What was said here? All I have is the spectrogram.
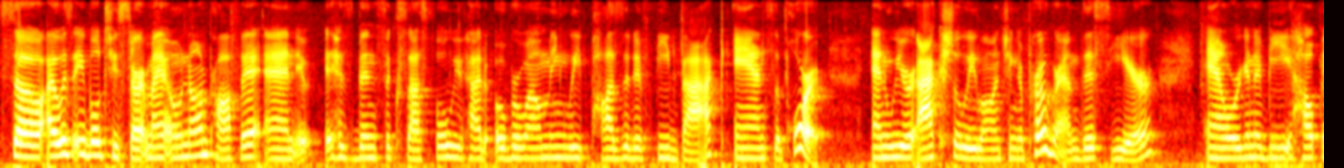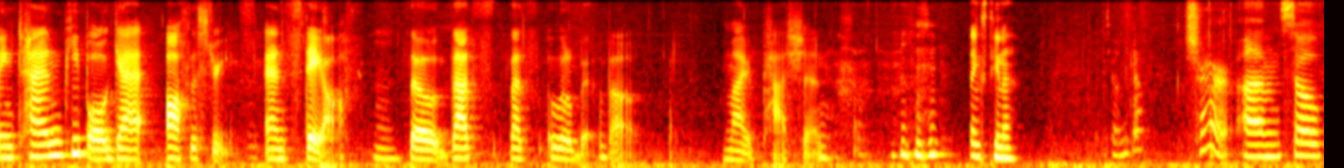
So I was able to start my own nonprofit and it, it, has been successful. We've had overwhelmingly positive feedback and support. And we are actually launching a program this year and we're going to be helping 10 people get off the streets and stay off. Mm. So that's that's a little bit about my passion. Thanks, Tina. Do you want to go? Sure. Um, so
